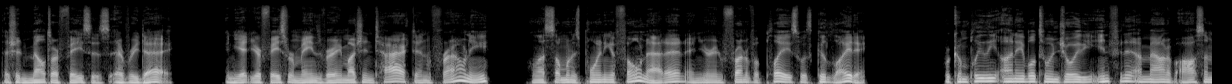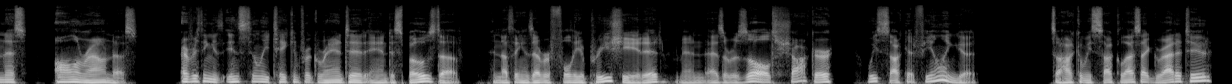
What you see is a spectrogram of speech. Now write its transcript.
that should melt our faces every day. And yet your face remains very much intact and frowny unless someone is pointing a phone at it and you're in front of a place with good lighting. We're completely unable to enjoy the infinite amount of awesomeness all around us. Everything is instantly taken for granted and disposed of, and nothing is ever fully appreciated. And as a result, shocker, we suck at feeling good. So, how can we suck less at gratitude?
